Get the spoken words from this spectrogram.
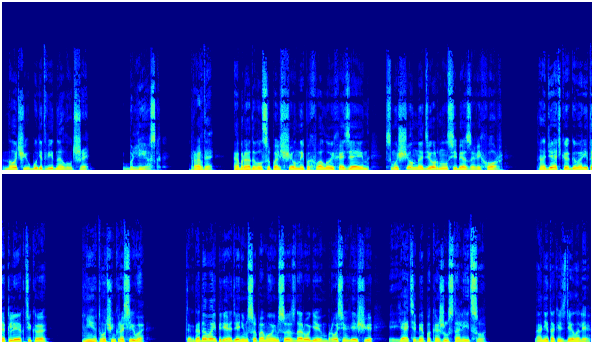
Ночью будет видно лучше. Блеск. Правда? Обрадовался польщенный похвалой хозяин, смущенно дернул себя за вихор. А дядька говорит эклектика. Нет, очень красиво. Тогда давай переоденемся, помоемся с дороги, бросим вещи, и я тебе покажу столицу. Они так и сделали.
